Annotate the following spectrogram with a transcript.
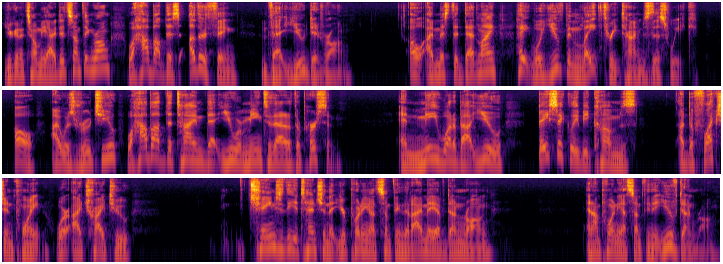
you're going to tell me i did something wrong? Well how about this other thing that you did wrong? Oh i missed a deadline? Hey well you've been late three times this week. Oh i was rude to you? Well how about the time that you were mean to that other person? And me what about you? basically becomes a deflection point where I try to change the attention that you're putting on something that I may have done wrong, and I'm pointing out something that you've done wrong.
